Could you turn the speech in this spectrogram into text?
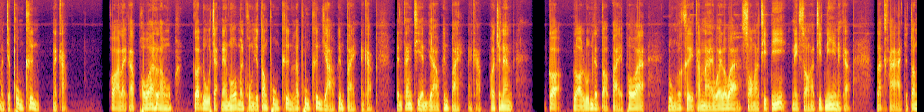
มันจะพุ่งขึ้นนะครับเพราะอะไรครับ เพราะว่าเราก็ดูจากแนวโน้มมันคงจะต้องพุ่งขึ้นและพุ่งขึ้นยาวขึ้นไปนะครับ เป็นแท่งเทียนยาวขึ้นไปนะครับ เพราะฉะนั้นก็ รอลุ้นกันต่อไป เพราะว่าลุงก็เคยทำนายไว้แล้วว่า 2 อาทิตย์นี้ใน 2 อาทิตย์นี้นะครับราคาจะต้อง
